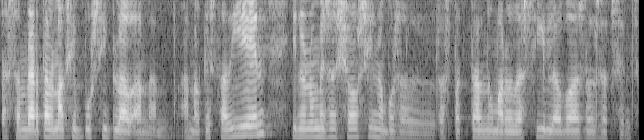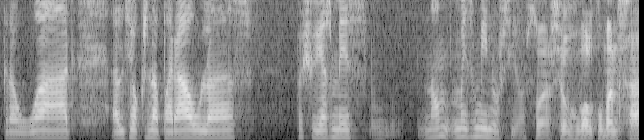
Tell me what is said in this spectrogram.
assemblar-te el màxim possible amb, amb, amb el que està dient, i no només això, sinó pues, el, respectar el número de síl·labes, els accents creuats, els jocs de paraules... Però això ja és més no? més minuciós. Bueno, si algú vol començar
